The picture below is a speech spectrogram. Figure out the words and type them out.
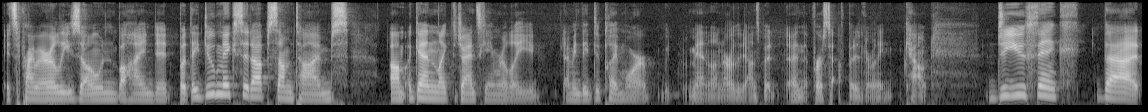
It's primarily zone behind it, but they do mix it up sometimes. Um, again, like the Giants game, really. I mean, they did play more man on early downs, but in the first half, but it didn't really count. Do you think that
